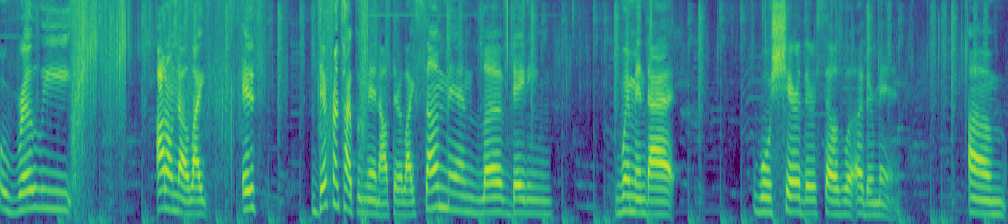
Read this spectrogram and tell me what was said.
really, I don't know, like it's different type of men out there. Like some men love dating women that will share their cells with other men. Um,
